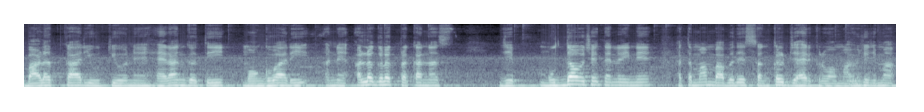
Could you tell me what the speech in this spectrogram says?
બાળાત્કાર યુવતીઓને હેરાનગતિ, મોંઘવારી અને અલગ અલગ પ્રકારના જે મુદ્દાઓ છે તેને લઈને આ તમામ બાબતે સંકલ્પ જાહેર કરવામાં આવ્યો છે, જેમાં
